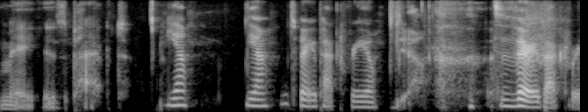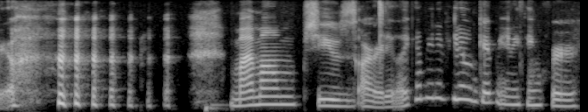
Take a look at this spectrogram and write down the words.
May is packed. yeah. Yeah. It's very packed for you. Yeah. It's very packed for you. My mom, she was already like, I mean, if you don't get me anything for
